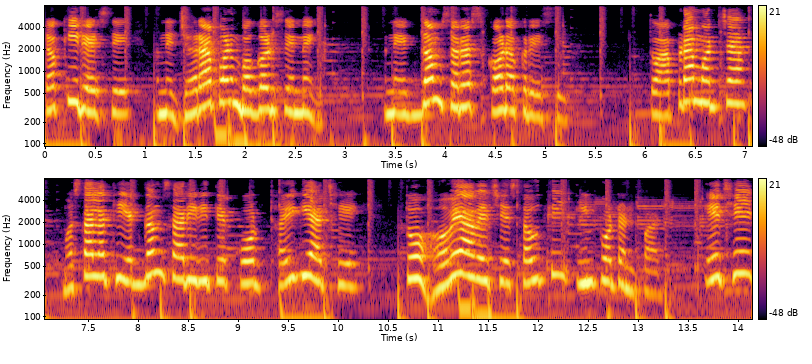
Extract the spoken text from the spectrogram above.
ટકી રહેશે અને જરા પણ બગડશે નહીં અને એકદમ સરસ કડક રહેશે. તો આપણા મરચાં મસાલાથી એકદમ સારી રીતે કોટ થઈ ગયા છે તો હવે આવે છે સૌથી ઇમ્પોર્ટન્ટ પાર્ટ એ છે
